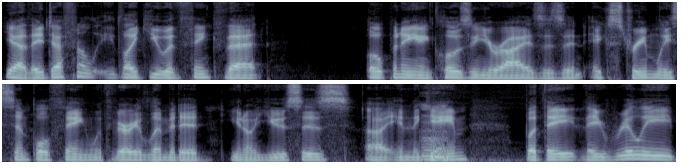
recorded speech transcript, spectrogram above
Yeah, they definitely like you would think that opening and closing your eyes is an extremely simple thing with very limited, you know, uses uh, in the Mm. game, but they they really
